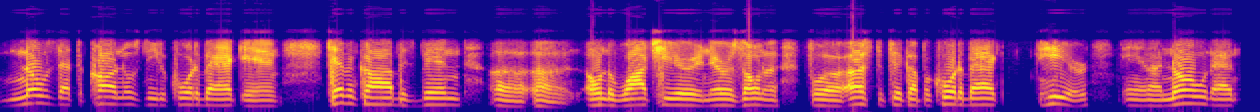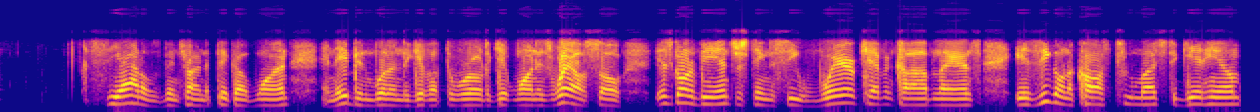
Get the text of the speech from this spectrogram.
knows that the Cardinals need a quarterback, and Kevin Kolb has been uh, uh, on the watch here in Arizona for us to pick up a quarterback here. And I know that Seattle's been trying to pick up one, and they've been willing to give up the world to get one as well. So it's going to be interesting to see where Kevin Kolb lands. Is he going to cost too much to get him?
